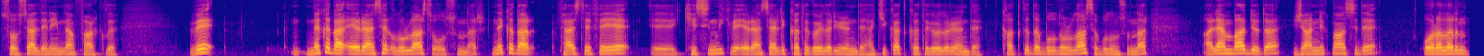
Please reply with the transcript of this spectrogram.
sosyal deneyimden farklı. Ve ne kadar evrensel olurlarsa olsunlar, ne kadar felsefeye e, kesinlik ve evrensellik kategorileri yönünde, hakikat kategorileri yönünde katkıda bulunurlarsa bulunsunlar, Alain Badiou'da, Jean-Luc Nancy'de oraların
